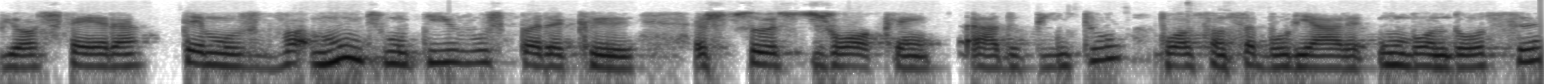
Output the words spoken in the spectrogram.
biosfera. Temos muitos motivos para que as pessoas se desloquem à do Pinto, possam saborear um bom doce,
